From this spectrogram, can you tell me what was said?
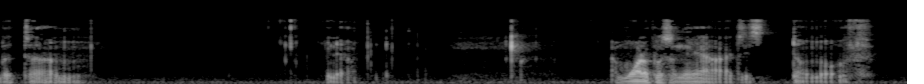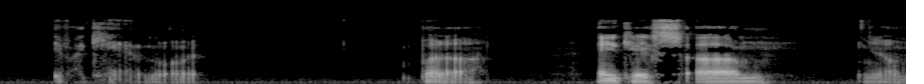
But um, you know, I want to put something out. I just don't know if if I can at the moment. But uh, any case, um, you know,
